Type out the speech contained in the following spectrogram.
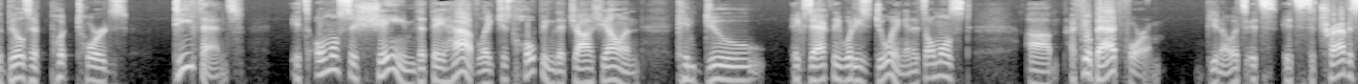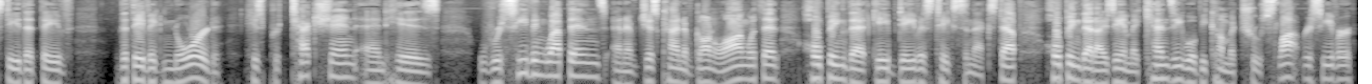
the Bills have put towards defense, it's almost a shame that they have like just hoping that Josh Allen can do exactly what he's doing, and it's almost um, I feel bad for him. You know, it's it's it's a travesty that they've that they've ignored his protection and his receiving weapons and have just kind of gone along with it, hoping that Gabe Davis takes the next step, hoping that Isaiah McKenzie will become a true slot receiver,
